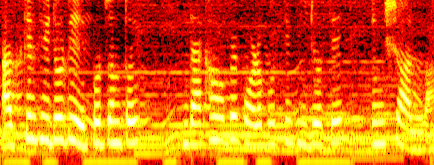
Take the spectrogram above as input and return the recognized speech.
আজকের ভিডিওটি এই পর্যন্তই। দেখা হবে পরবর্তী ভিডিওতে, ইনশাআল্লাহ।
